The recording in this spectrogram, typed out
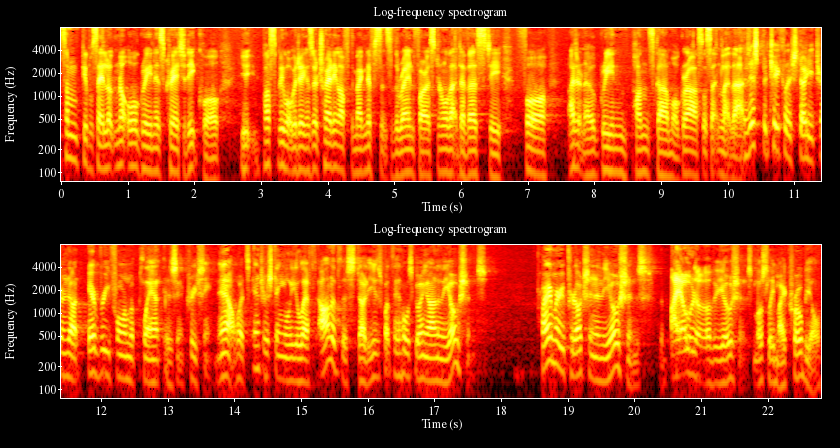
some people say, look, not all green is created equal, you, possibly what we're doing is we're trading off the magnificence of the rainforest and all that diversity for, I don't know, green pond scum or grass or something like that. This particular study turned out every form of plant is increasing. Now, what's interestingly left out of this study is what the hell is going on in the oceans primary production in the oceans, the biota of the oceans, mostly microbial,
